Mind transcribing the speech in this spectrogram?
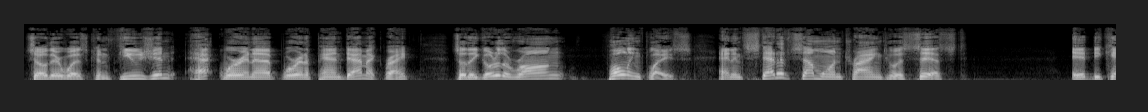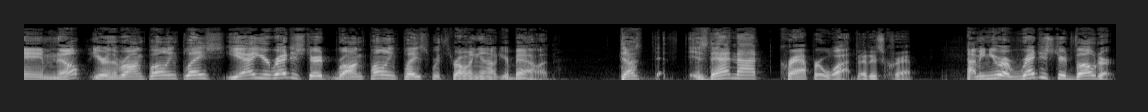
So there was confusion. Heck, we're in a we're in a pandemic, right? So they go to the wrong polling place, and instead of someone trying to assist, it became nope, you're in the wrong polling place. Yeah, you're registered, wrong polling place. We're throwing out your ballot. Does is that not crap or what? that is crap. I mean, you're a registered voter,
